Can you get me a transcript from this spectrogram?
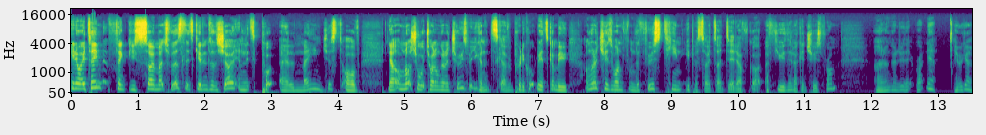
Anyway, team, thank you so much for this. Let's get into the show and let's put a main gist of. Now, I'm not sure which one I'm going to choose, but you're going to discover pretty quickly. It's going to be. I'm going to choose one from the first 10 episodes I did. I've got a few that I can choose from, and I'm going to do that right now. Here we go.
